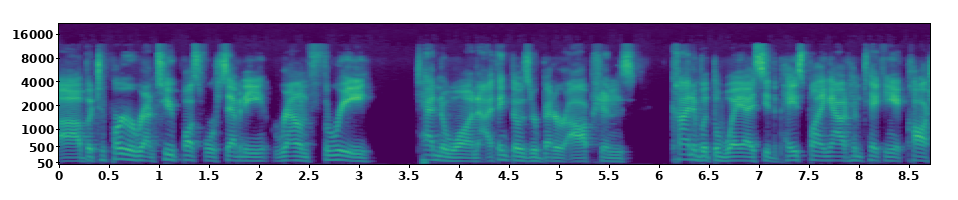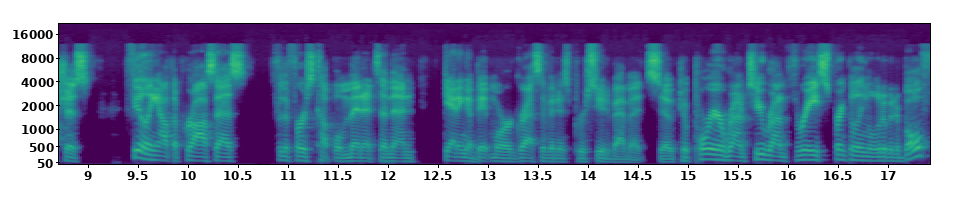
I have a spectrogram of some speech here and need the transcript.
Uh, but Topuria round two plus 470, round three, 10 to 1. I think those are better options, kind of with the way I see the pace playing out, him taking it cautious, feeling out the process for the first couple minutes, and then getting a bit more aggressive in his pursuit of Emmett. So Topuria round two, round three, sprinkling a little bit of both.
